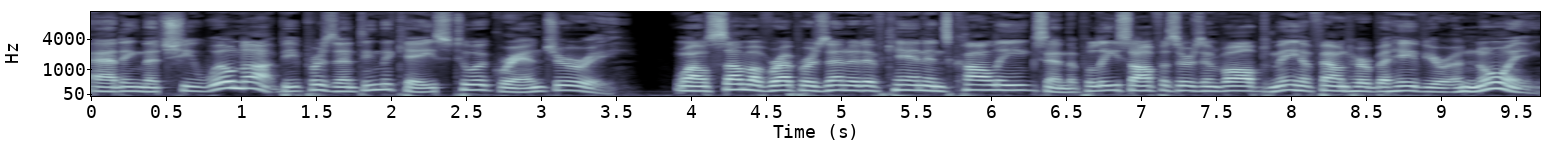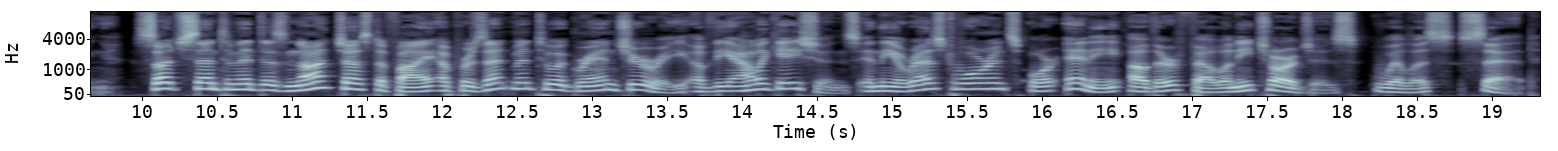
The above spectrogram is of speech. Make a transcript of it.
adding that she will not be presenting the case to a grand jury. While some of Representative Cannon's colleagues and the police officers involved may have found her behavior annoying, such sentiment does not justify a presentment to a grand jury of the allegations in the arrest warrants or any other felony charges, Willis said.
